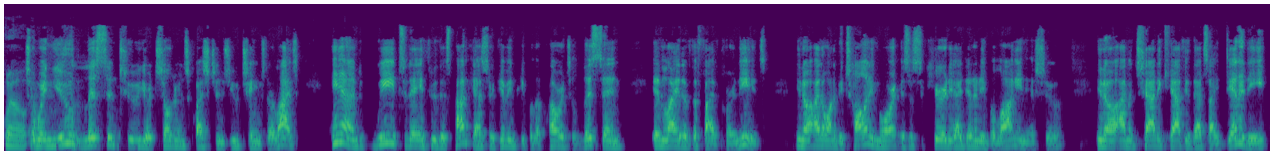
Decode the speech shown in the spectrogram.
Well, so when you listen to your children's questions, you change their lives. And we today, through this podcast, are giving people the power to listen in light of the five core needs. You know, I don't want to be tall anymore is a security, identity, belonging issue. You know, I'm a chatty Cathy, that's identity.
